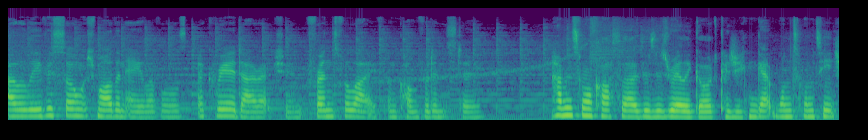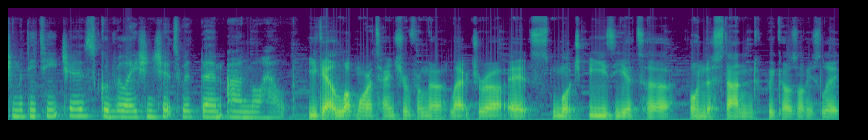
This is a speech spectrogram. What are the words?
Our leave you so much more than A-levels, a career direction, friends for life and confidence too. Having small class sizes is really good because you can get one-to-one -one teaching with your teachers, good relationships with them and more help. You get a lot more attention from the lecturer, it's much easier to understand because obviously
